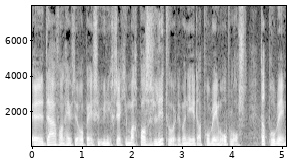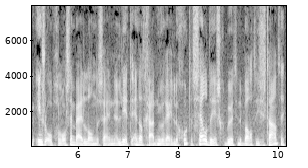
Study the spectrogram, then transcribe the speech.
Uh, daarvan heeft de Europese Unie gezegd... je mag pas lid worden wanneer je dat probleem oplost. Dat probleem is opgelost en beide landen zijn uh, lid. En dat gaat nu redelijk goed. Hetzelfde is gebeurd in de Baltische Staten.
